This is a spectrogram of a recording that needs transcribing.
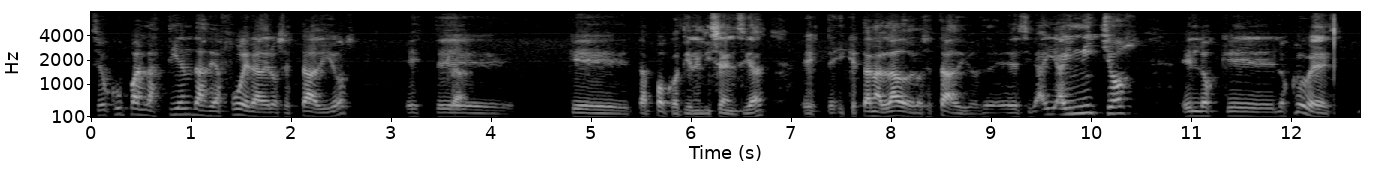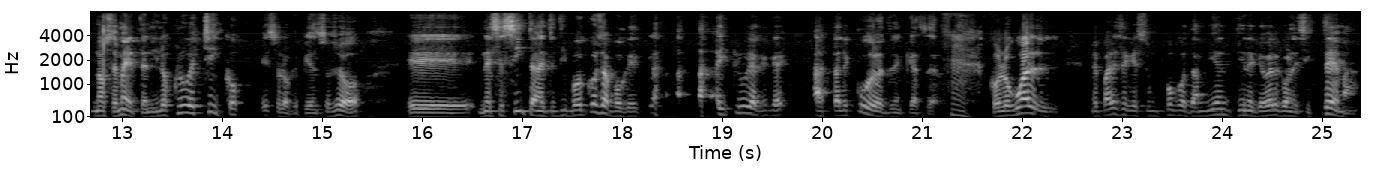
se ocupan las tiendas de afuera de los estadios, este, que tampoco tienen licencias, este, y que están al lado de los estadios. Es decir, hay, hay nichos en los que los clubes no se meten. Y los clubes chicos, eso es lo que pienso yo, eh, necesitan este tipo de cosas porque hay clubes que hasta el escudo lo tienen que hacer. Hmm. Con lo cual, me parece que es un poco también, tiene que ver con el sistema.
